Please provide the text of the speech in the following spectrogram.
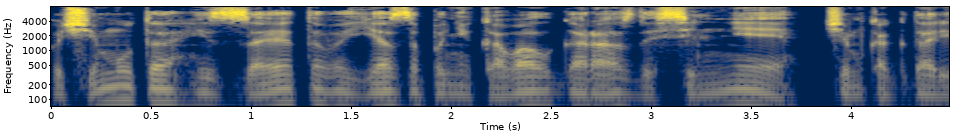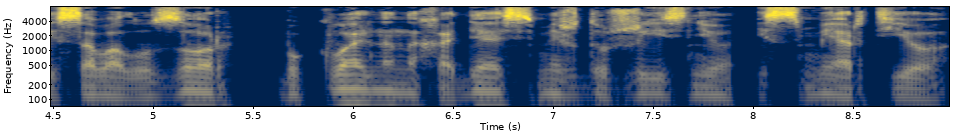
Почему-то из-за этого я запаниковал гораздо сильнее, чем когда рисовал узор, буквально находясь между жизнью и смертью.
